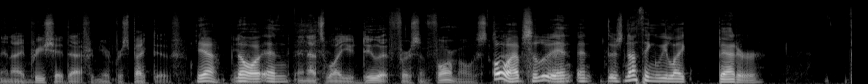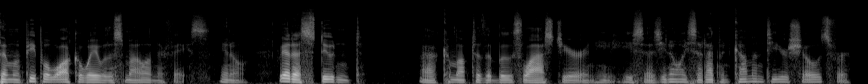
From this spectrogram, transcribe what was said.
And I appreciate that from your perspective. Yeah. you No, know, and and that's why you do it first and foremost. oh, Uh, absolutely. right. And and there's nothing we like better than when people walk away with a smile on their face. You know, we had a student uh, come up to the booth last year, and he he says, you know, he said, I've been coming to your shows for,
